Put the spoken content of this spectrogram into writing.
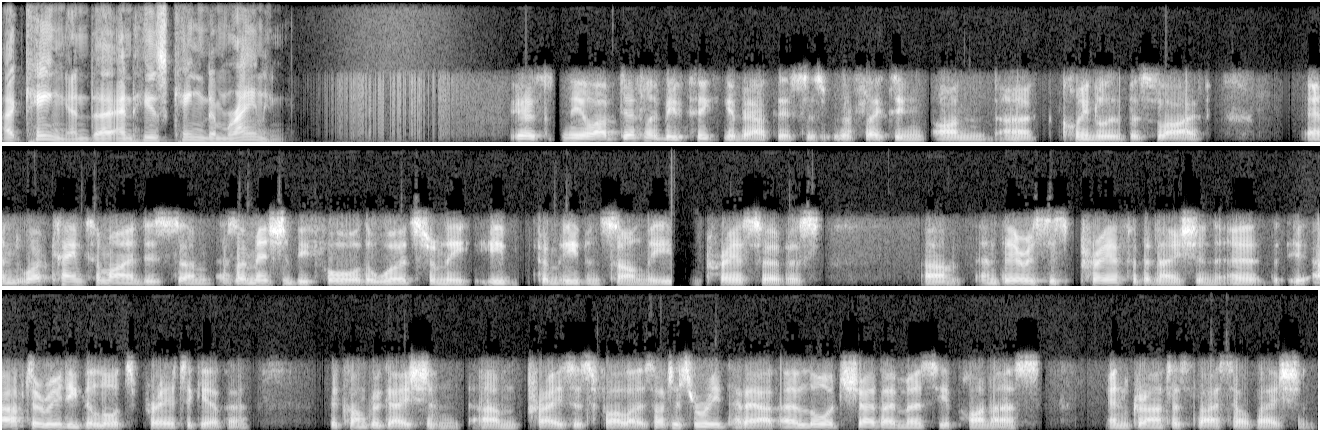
a king, and uh, and His kingdom reigning? Yes, Neil, I've definitely been thinking about this as reflecting on uh, Queen Elizabeth's life. And what came to mind is, um, as I mentioned before, the words from the from Evensong, the evening prayer service, um, and there is this prayer for the nation. Uh, after reading the Lord's Prayer together, the congregation um, prays as follows. I'll just read that out. O Lord, show thy mercy upon us and grant us thy salvation.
